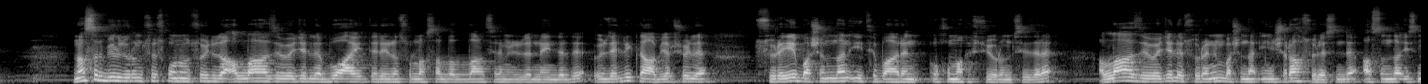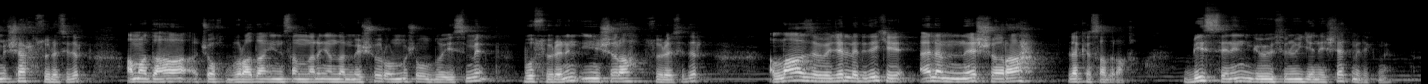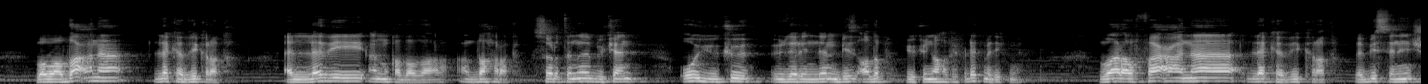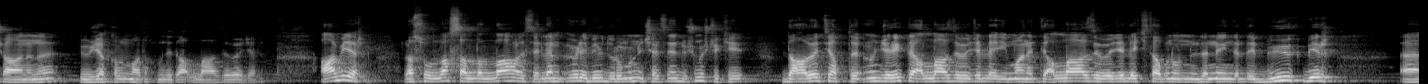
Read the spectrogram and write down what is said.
Nasıl bir durum söz konusuydu da Allah Azze ve Celle bu ayetleri Resulullah sallallahu aleyhi ve sellemin üzerine indirdi? Özellikle abiler şöyle süreyi başından itibaren okumak istiyorum sizlere. Allah Azze ve Celle surenin başında İnşirah suresinde aslında ismi Şerh suresidir. Ama daha çok burada insanların yanında meşhur olmuş olduğu ismi bu surenin İnşirah suresidir. Allah Azze ve Celle dedi ki Elem neşrah leke sadrak Biz senin göğsünü genişletmedik mi? Ve vada'na leke zikrak ellezî enkada zahrak Sırtını büken o yükü üzerinden biz alıp yükünü hafifletmedik mi? Ve rafa'na leke zikrak Ve biz senin şanını yüce kılmadık mı dedi Allah Azze ve Celle. Abiler Resulullah sallallahu aleyhi ve sellem öyle bir durumun içerisine düşmüştü ki davet yaptı. Öncelikle Allah Azze ve Celle iman etti. Allah Azze ve Celle kitabını onun üzerine indirdi. Büyük bir e,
